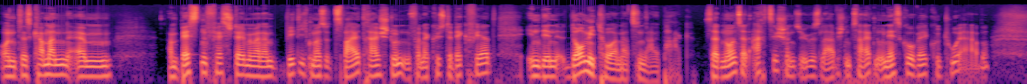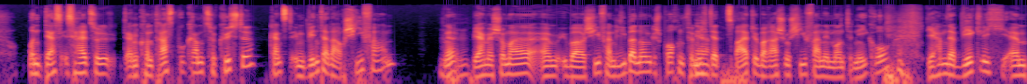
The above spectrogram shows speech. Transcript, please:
Und das kann man ähm, am besten feststellen, wenn man dann wirklich mal so zwei, drei Stunden von der Küste wegfährt, in den Dormitor Nationalpark. Seit 1980 schon zu jugoslawischen Zeiten, UNESCO-Weltkulturerbe. Und das ist halt so ein Kontrastprogramm zur Küste. Kannst im Winter da auch Skifahren. Ne? Wir haben ja schon mal ähm, über Skifahren in Libanon gesprochen. Für mich Ja. der zweite Überraschung Skifahren in Montenegro. Die haben da wirklich ähm,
